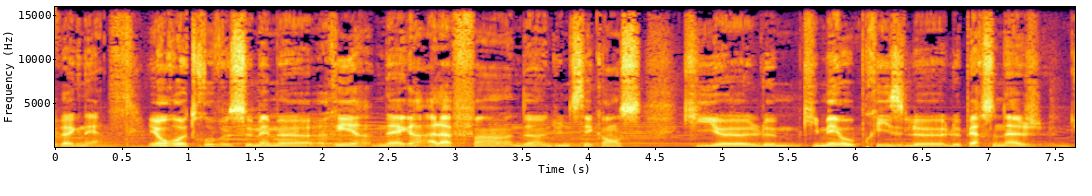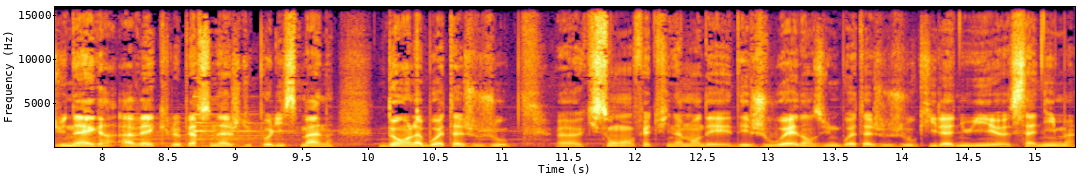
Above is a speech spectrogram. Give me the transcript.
Wagner. Et on retrouve ce même rire nègre à la fin fin d'une séquence qui, euh, qui met aux prises le, personnage du nègre avec le personnage du policeman dans la boîte à joujoux, euh, qui sont en fait finalement des, jouets dans une boîte à joujoux qui la nuit euh, s'animent.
